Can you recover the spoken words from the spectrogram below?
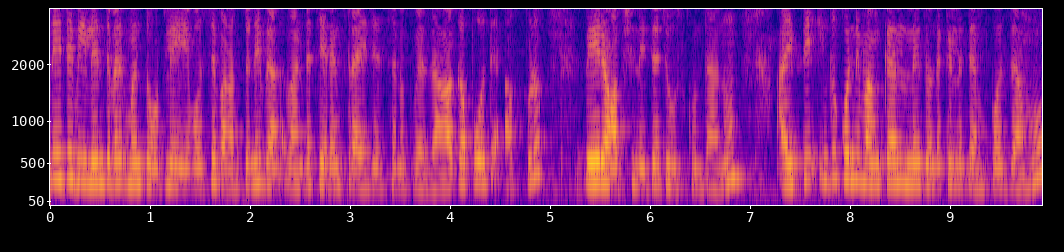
నేనైతే వీలైనంత వరకు మన తోటలో ఏ వస్తే వాడుతూనే వంట చేయడానికి ట్రై చేస్తాను. ఒకవేళ రాకపోతే అప్పుడు వేరే ఆప్షన్ అయితే చూసుకుంటాను. అయితే ఇంకా కొన్ని వంకాయలు ఉన్నాయి. దొండకాయలను తెంపుకొస్తాము.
